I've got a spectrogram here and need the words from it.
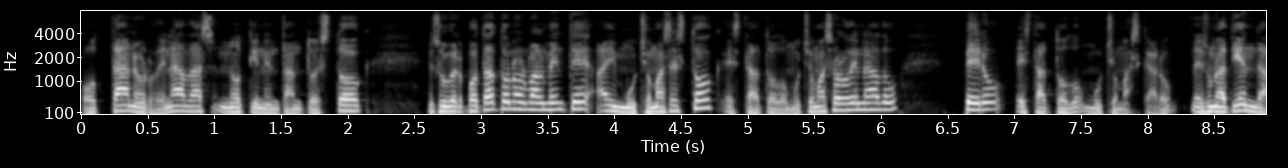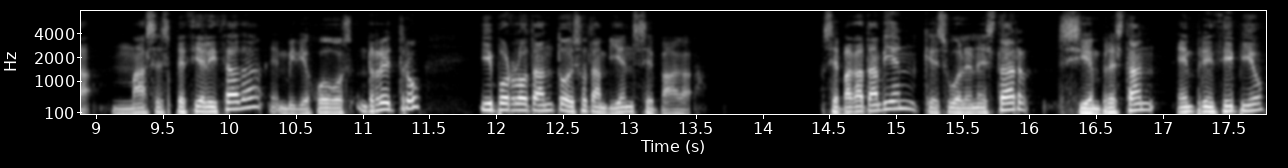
o tan ordenadas, no tienen tanto stock. En Super Potato normalmente hay mucho más stock, está todo mucho más ordenado, pero está todo mucho más caro. Es una tienda más especializada en videojuegos retro y por lo tanto eso también se paga. Se paga también que suelen estar, siempre están, en principio,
